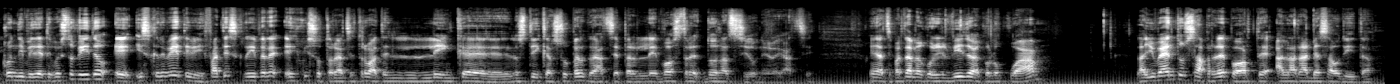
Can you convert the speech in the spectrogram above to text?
condividete questo video e iscrivetevi, fate iscrivere e qui sotto ragazzi trovate il link, lo sticker super grazie per le vostre donazioni ragazzi. Quindi ragazzi partiamo con il video, eccolo qua. La Juventus apre le porte all'Arabia Saudita.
